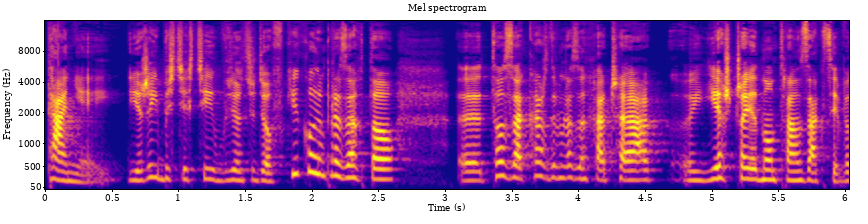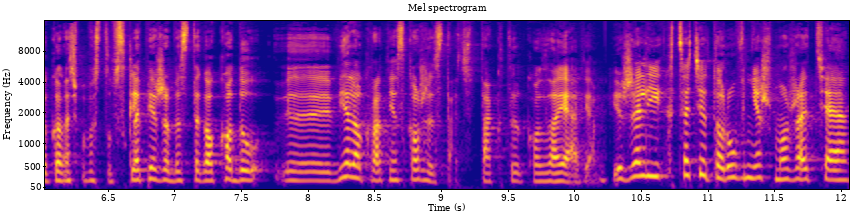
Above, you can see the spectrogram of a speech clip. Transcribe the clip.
taniej. Jeżeli byście chcieli wziąć udział w kilku imprezach, to to za każdym razem trzeba jeszcze jedną transakcję wykonać po prostu w sklepie, żeby z tego kodu y, wielokrotnie skorzystać. Tak tylko zajawiam. Jeżeli chcecie, to również możecie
